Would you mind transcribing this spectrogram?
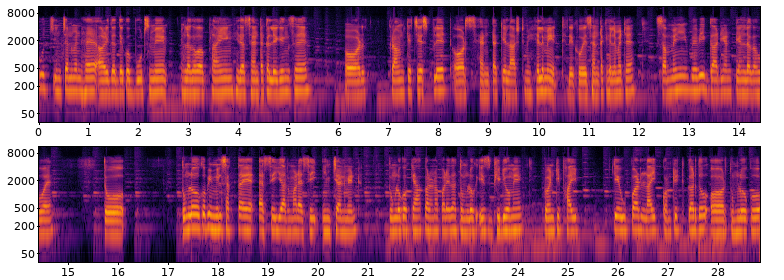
कुछ इंचनमेंट है, और इधर देखो बूट्स में लगा हुआ फ्लाइंग इधर सेंटा का लेगिंग्स है, और क्राउन के चेस्ट प्लेट और सेंटा के लास्ट में हेलमेट देखो, ये सेंटा के हेलमेट है। सब में ही में भी गार्डियन टेन लगा हुआ है। तो तुम लोगों को भी मिल सकता है ऐसे ही आर्मर ऐसे ही इंचनमेंट तुम लोगों को क्या करना पड़ेगा? तुम लोग इस वीडियो में 25 के ऊपर लाइक कंप्लीट कर दो और तुम लोगों को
